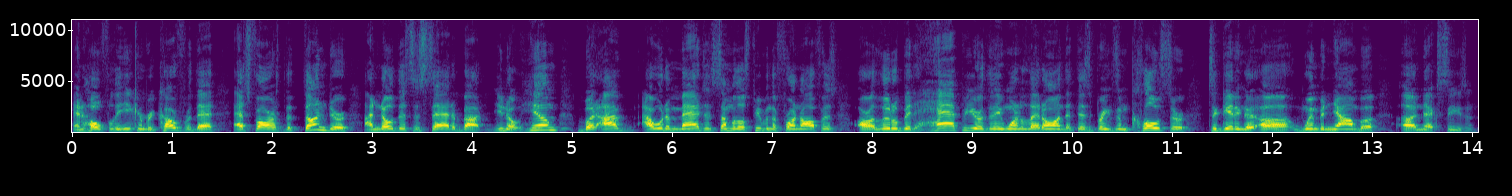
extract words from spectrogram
and hopefully he can recover that. As far as the Thunder, I know this is sad about, you know, him, but I, I would imagine some of those people in the front office are a little bit happier than they want to let on that this brings them closer to getting a uh, Wembanyama uh, next season.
